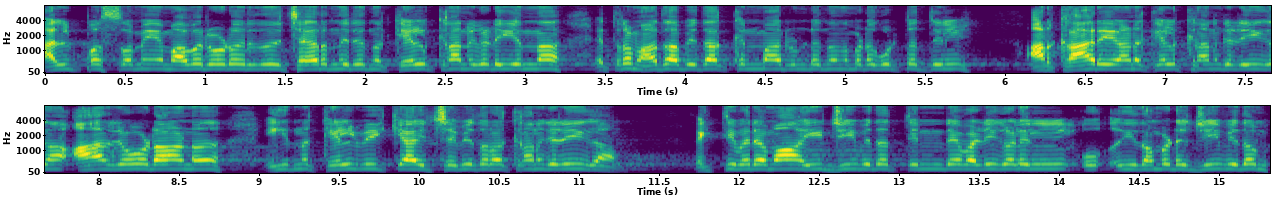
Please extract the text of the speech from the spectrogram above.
അല്പസമയം അവരോടൊരു ചേർന്നിരുന്ന് കേൾക്കാൻ കഴിയുന്ന എത്ര മാതാപിതാക്കന്മാരുണ്ടെന്ന് നമ്മുടെ കൂട്ടത്തിൽ? ആർക്കാരെയാണ് കേൾക്കാൻ കഴിയുക? ആരോടാണ് ഇന്ന് കേൾവിക്കായി ചെവി തുറക്കാൻ കഴിയുക? വ്യക്തിപരമായി ജീവിതത്തിന്റെ വഴികളിൽ നമ്മുടെ ജീവിതം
